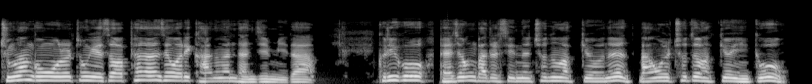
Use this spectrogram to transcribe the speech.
중앙공원을 통해서 편한 생활이 가능한 단지입니다. 그리고 배정받을 수 있는 초등학교는 망월 초등학교이고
